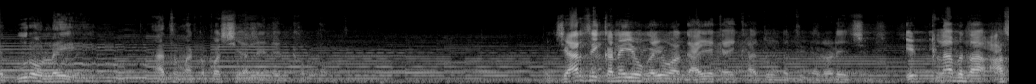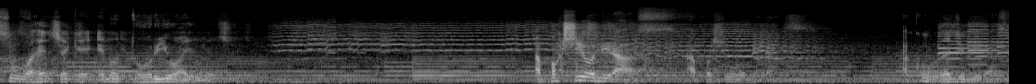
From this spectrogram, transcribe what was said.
એ પૂરો લઈ હાથમાં કપસ્યા લઈને ખબર જ્યારથી કનૈયો ગયો, આ ગાયે કઈ ખાધું નથી ને રડે છે. એટલા બધા આંસુ વહે છે કે એનું ધોરિયો આવ્યો છે. આ પક્ષીઓ નિરાશ, આ પશુઓ નિરાશ, આખું વ્રજ નિરાશ.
